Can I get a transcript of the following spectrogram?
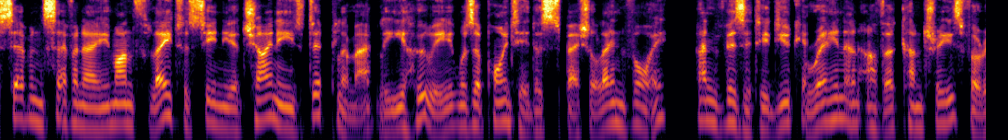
77 A month later senior Chinese diplomat Li Hui was appointed as special envoy, and visited Ukraine and other countries for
